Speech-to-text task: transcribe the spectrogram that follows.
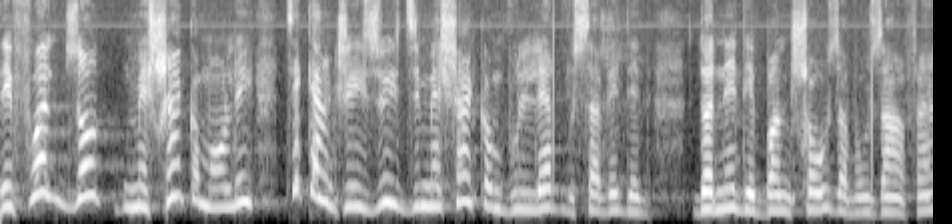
Des fois, nous autres, méchants comme on l'est, tu sais, quand Jésus dit méchants comme vous l'êtes, vous savez donner des bonnes choses à vos enfants.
